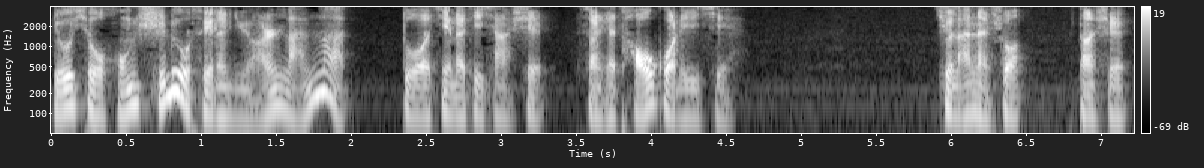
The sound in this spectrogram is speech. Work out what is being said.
刘秀红十六岁的女儿兰兰躲进了地下室，算是逃过了一劫。据兰兰说，当时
